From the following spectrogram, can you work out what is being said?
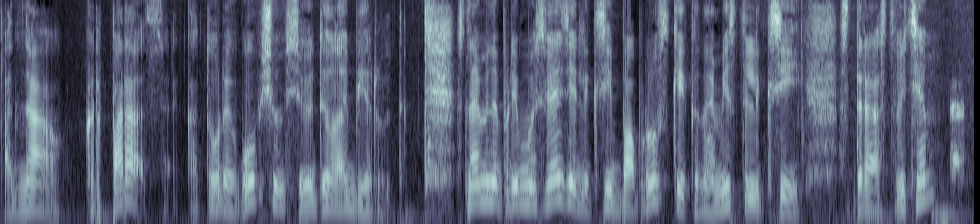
одна корпорация, которая, в общем, все это лоббирует. С нами на прямой связи Алексей Бобровский, экономист. Алексей, здравствуйте. Здравствуйте,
